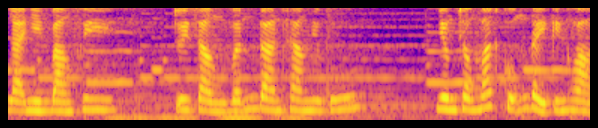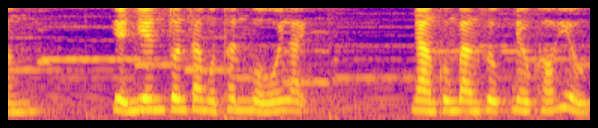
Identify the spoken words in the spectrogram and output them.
Lại nhìn bàng phi, Tuy rằng vẫn đoan trang như cũ, Nhưng trong mắt cũng đầy kinh hoàng. Hiển nhiên tuôn ra một thân mồ hôi lạnh. Nàng cùng bàng dục đều khó hiểu.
